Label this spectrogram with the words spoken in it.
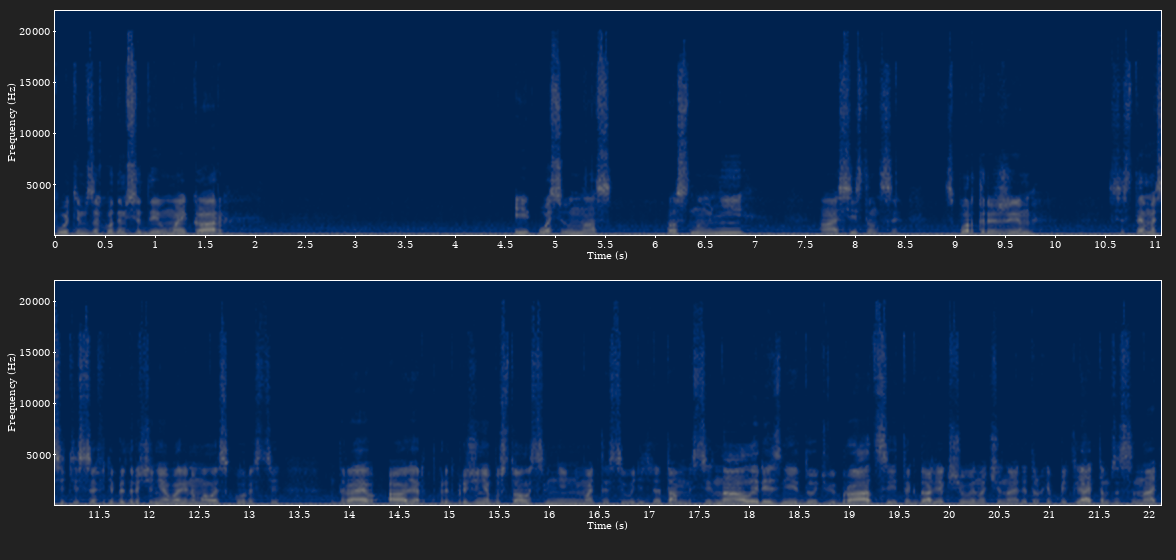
Потім заходимо сюди в MyCar. І ось у нас основні асистенси. Спорт режим, система сети Safety, предотвращение аварии на малой скорости, драйв, алерт, предупреждение об усталости или водителя. Там сигнали різні йдуть, вібрації і так далі. Якщо ви починаєте трохи петлять, там засинати.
